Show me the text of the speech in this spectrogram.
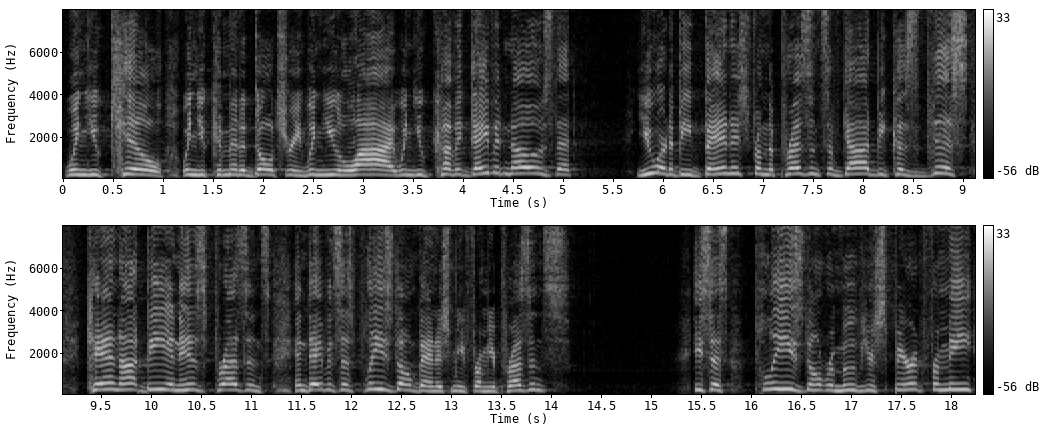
when you kill, when you commit adultery, when you lie, when you covet. David knows that you are to be banished from the presence of God because this cannot be in his presence. And David says, Please don't banish me from your presence. He says, Please don't remove your spirit from me.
